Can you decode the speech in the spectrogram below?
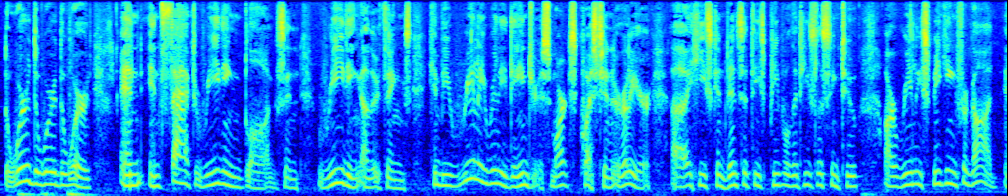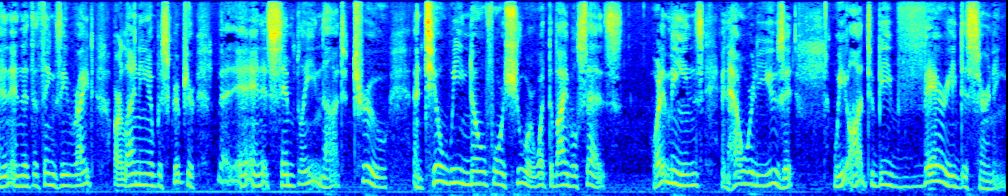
The word, the word, the word. And in fact, reading blogs and reading other things can be really, really dangerous. Mark's question earlier, uh, he's convinced that these people that he's listening to are really speaking for God and, and that the things they write are lining up with Scripture. And it's simply not true until we know for sure what the Bible says, what it means, and how we're to use it. We ought to be very discerning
